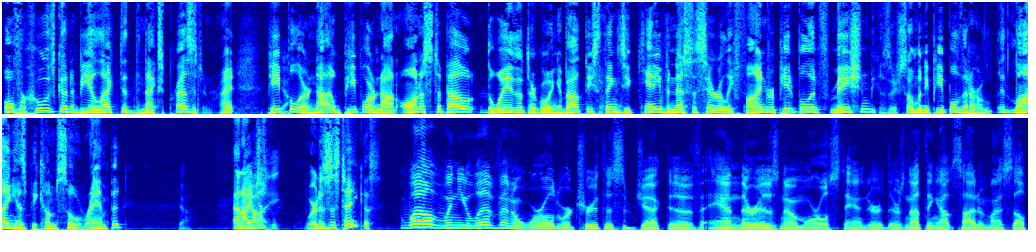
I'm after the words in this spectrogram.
over who's going to be elected the next president, right? People are not people are not honest about the way that they're going about these things. You can't even necessarily find reputable information because there's so many people that are lying has become so rampant. Yeah. And I just where does this take us? Well, when you live in a world where truth is subjective and there is no moral standard, there's nothing outside of myself.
